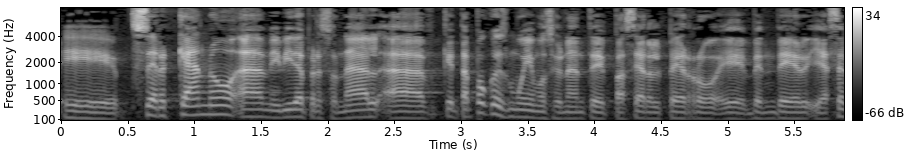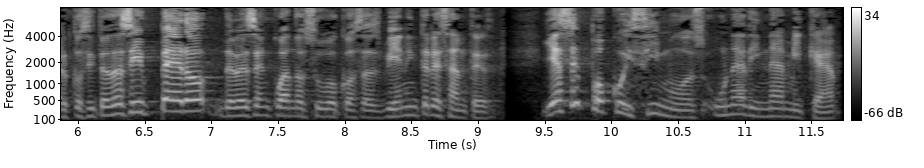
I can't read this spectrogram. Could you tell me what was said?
eh, cercano a mi vida personal, que tampoco es muy emocionante pasear al perro, eh, vender y hacer cositas así, pero de vez en cuando subo cosas bien interesantes. Y hace poco hicimos una dinámica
